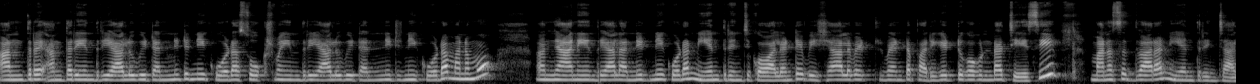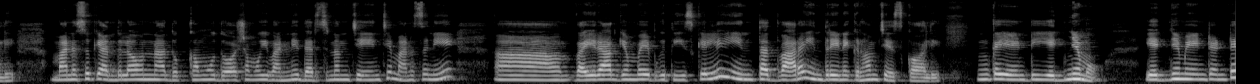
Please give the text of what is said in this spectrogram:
అంతర అంతరేంద్రియాలు వీటన్నిటినీ కూడా సూక్ష్మ ఇంద్రియాలు వీటన్నిటినీ కూడా మనము జ్ఞానేంద్రియాలు అన్నిటినీ కూడా నియంత్రించుకోవాలంటే విషయాల వెంట పరిగెట్టుకోకుండా చేసి మనసు ద్వారా నియంత్రించాలి. మనసుకి అందులో ఉన్న దుఃఖము దోషము ఇవన్నీ దర్శనం చేయించి మనసుని వైరాగ్యం వైపుకి తీసుకెళ్ళి ఇంత ద్వారా ఇంద్రియ నిగ్రహం చేసుకోవాలి. ఇంకా ఏంటి? యజ్ఞము. యజ్ఞం ఏంటంటే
